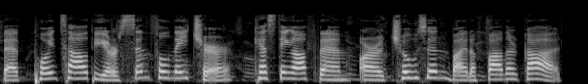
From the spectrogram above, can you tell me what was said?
that points out your sinful nature, casting off them, are chosen by the Father God.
